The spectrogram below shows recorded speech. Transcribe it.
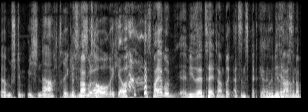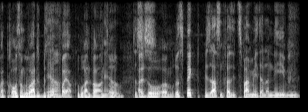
ähm, stimmt mich nachträglich Das ein war bisschen wohl auch- traurig, aber Es war ja wohl, äh, wie sie erzählt haben, direkt als sie ins Bett gegangen sind. Wir Ja. saßen noch was draußen und gewartet, bis Ja. das Feuer abgebrannt war und Ja, so. das Also ähm, Respekt. wir saßen quasi zwei Meter daneben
